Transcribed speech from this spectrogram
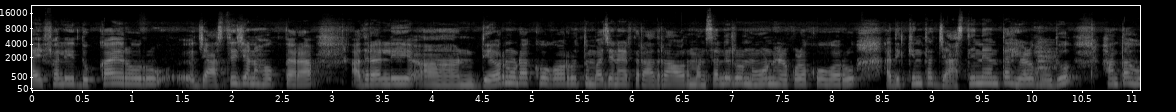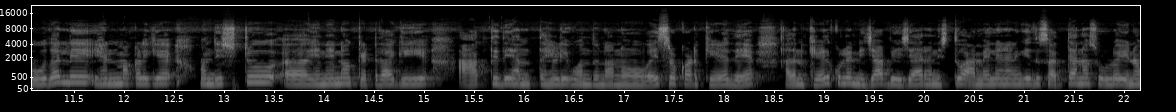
ಲೈಫಲ್ಲಿ ದುಃಖ ಇರೋರು ಜಾಸ್ತಿ ಜನ ಹೋಗ್ತಾರೆ. ಅದರಲ್ಲಿ ದೇವ್ರು ನೋಡೋಕೆ ಹೋಗೋರು ತುಂಬ ಜನ ಇರ್ತಾರೆ. ಆದರೆ ಅವ್ರ ಮನಸ್ಸಲ್ಲಿರೋ ನೋವು ಹೇಳ್ಕೊಳಕ್ಕೆ ಹೋಗೋರು ಅದಕ್ಕಿಂತ ಜಾಸ್ತಿನೇ ಅಂತ ಹೇಳ್ಬೋದು. ಅಂತ ಹೋದಲ್ಲಿ ಹೆಣ್ಮಕ್ಳಿಗೆ ಒಂದಿಷ್ಟು ಏನೇನೋ ಕೆಟ್ಟದಾಗಿ ಆಗ್ತಿದೆ ಅಂತ ಹೇಳಿ ಒಂದು ನಾನು ವಾಯ್ಸ್ ರೆಕಾರ್ಡ್ ಕೇಳಿದೆ, ಅದನ್ನು ಕೇಳಿದ ಕೂಡಲೇ ನಿಜ ಬೇಜಾರು ಅನ್ನಿಸ್ತು ಆಮೇಲೆ ನನಗೆ ಇದು ಸತ್ಯನೋ ಸುಳ್ಳು ಏನೋ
